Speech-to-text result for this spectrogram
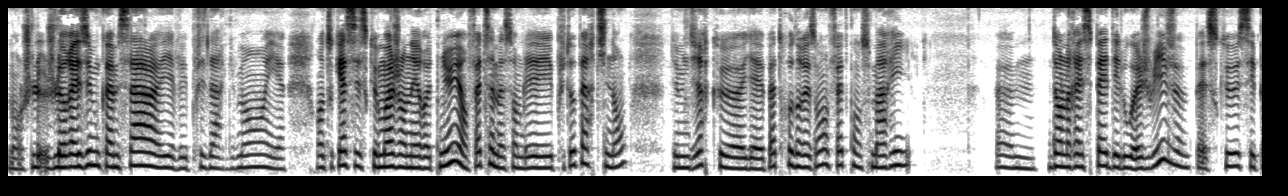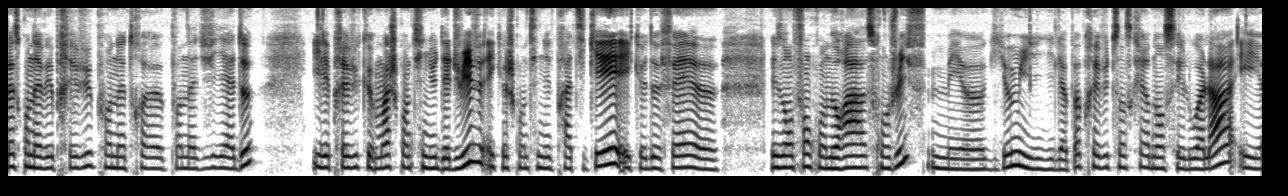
Bon, je le, résume comme ça, il y avait plus d'arguments. Et, euh, en tout cas, c'est ce que moi j'en ai retenu. Et en fait, ça m'a semblé plutôt pertinent de me dire qu'il n'y avait pas trop de raison en fait, qu'on se marie euh, dans le respect des lois juives, parce que c'est pas ce qu'on avait prévu pour notre, pour notre vie à deux. Il est prévu que moi je continue d'être juive et que je continue de pratiquer et que de fait les enfants qu'on aura seront juifs. Mais Guillaume, il n'a pas prévu de s'inscrire dans ces lois-là et,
